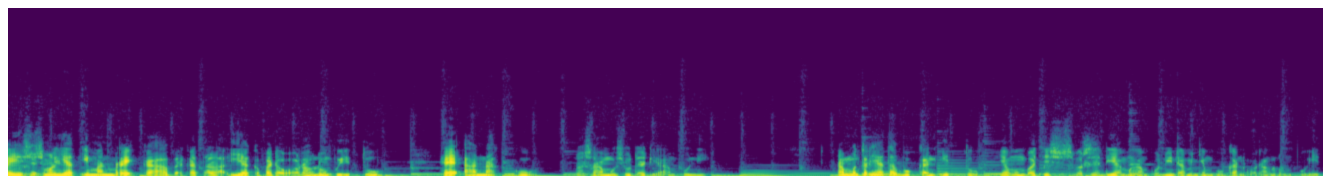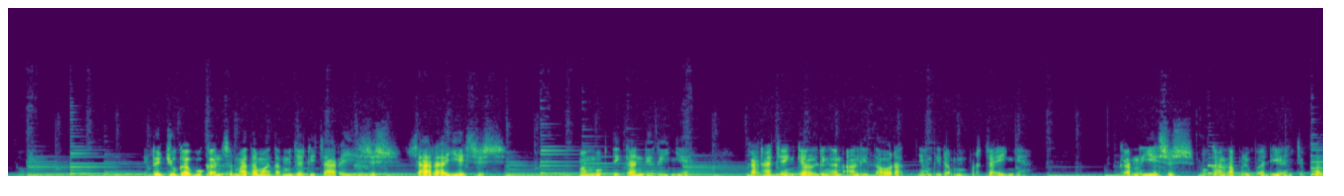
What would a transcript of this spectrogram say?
Yesus melihat iman mereka, berkatalah ia kepada orang lumpuh itu, Hei anakku, dosamu sudah diampuni. Namun ternyata bukan itu yang membuat Yesus bersedia mengampuni dan menyembuhkan orang lumpuh itu. Itu juga bukan semata-mata menjadi cara Yesus, cara Yesus membuktikan dirinya karena jengkel dengan ahli Taurat yang tidak mempercayainya. Karena Yesus bukanlah pribadi yang cepat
